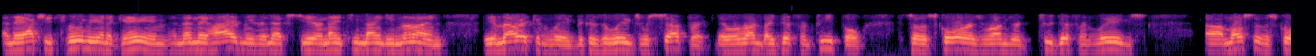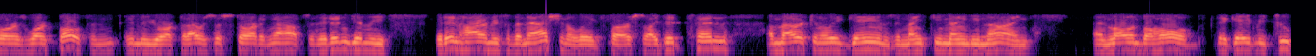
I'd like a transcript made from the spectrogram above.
and they actually threw me in a game, and then they hired me the next year in 1999 the American League because the leagues were separate. They were run by different people, so the scorers were under two different leagues. Uh, most of the scorers worked both in in New York, but I was just starting out, so they didn't give me, they didn't hire me for the National League first. So I did ten American League games in 1999, and lo and behold, they gave me two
